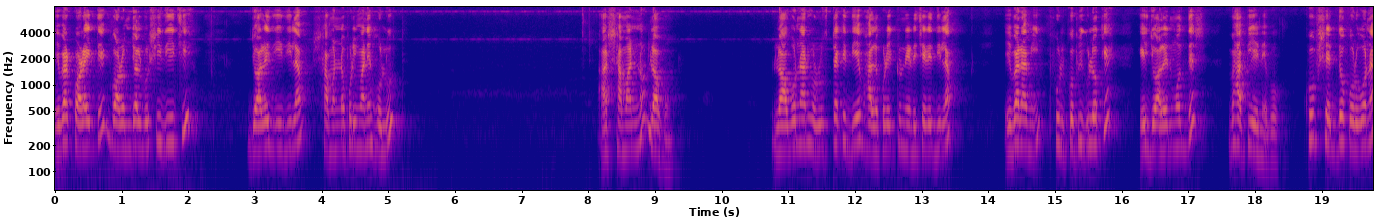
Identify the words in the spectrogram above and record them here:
এবার কড়াইতে গরম জল বসিয়ে দিয়েছি। জলে দিয়ে দিলাম সামান্য পরিমাণে হলুদ আর সামান্য লবণ। লবণ আর হলুদটাকে দিয়ে ভালো করে একটু নেড়ে চেড়ে দিলাম। এবার আমি ফুলকপিগুলোকে এই জলের মধ্যে ভাপিয়ে নেব। খুব সেদ্ধ করব না।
